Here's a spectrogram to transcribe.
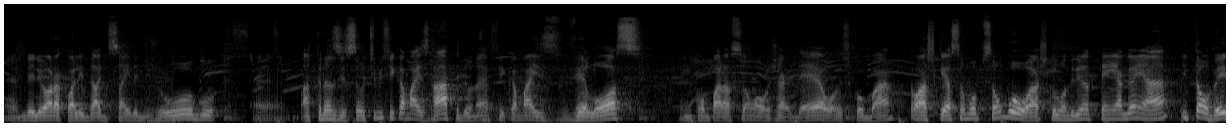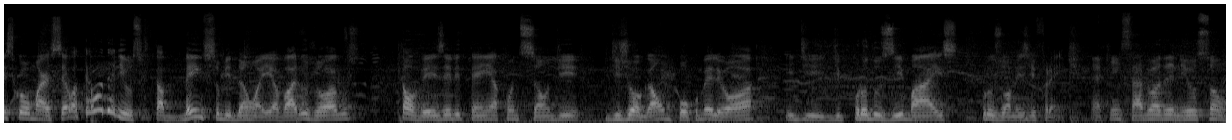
é, melhora a qualidade de saída de jogo, é, a transição, o time fica mais rápido, né? fica mais veloz em comparação ao Jardel, ao Escobar. Eu acho que essa é uma opção boa, acho que o Londrina tem a ganhar e talvez com o Marcel até o Adenilson, que está bem subidão aí há vários jogos, talvez ele tenha a condição de, de jogar um pouco melhor e de, de produzir mais para os homens de frente. É, quem sabe o Adenilson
